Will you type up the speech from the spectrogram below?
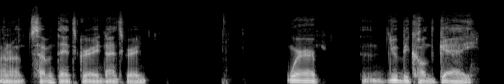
I don't know seventh, eighth grade, ninth grade, where you'd be called gay,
